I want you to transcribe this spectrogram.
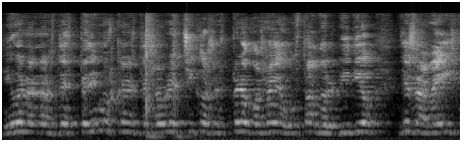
Y bueno, nos despedimos con este sobre, chicos. Espero que os haya gustado el vídeo. Ya sabéis,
